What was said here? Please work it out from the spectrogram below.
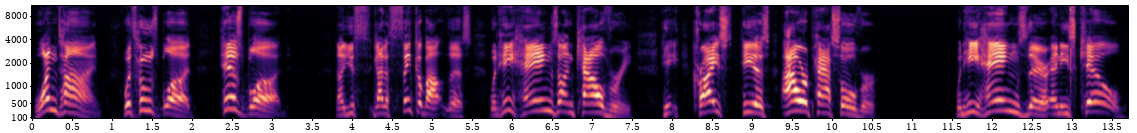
One time. With whose blood? His blood. Now you got to think about this. When he hangs on Calvary, he, Christ, he is our Passover. When he hangs there and he's killed,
